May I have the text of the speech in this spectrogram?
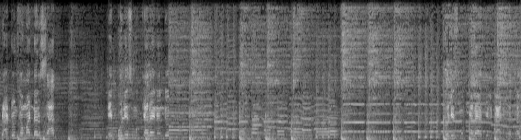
प्लाटून कमांडर सात. हे पोलीस मुख्यालय नंदूर पोलीस मुख्यालयातील बँक पथक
